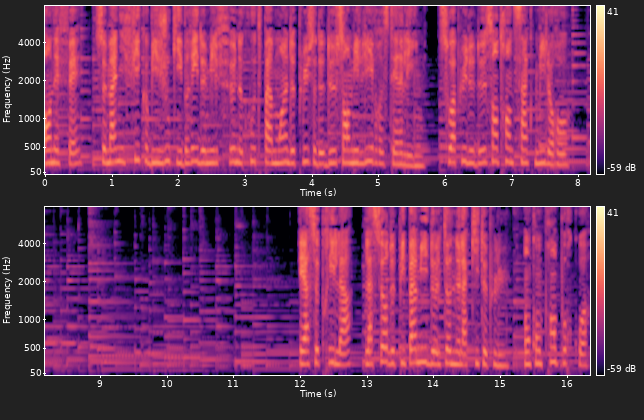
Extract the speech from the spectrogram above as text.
En effet, ce magnifique bijou qui brille de mille feux ne coûte pas moins de plus de 200 000 livres sterling, soit plus de 235 000 euros. Et à ce prix-là, la sœur de Pippa Middleton ne la quitte plus, on comprend pourquoi.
